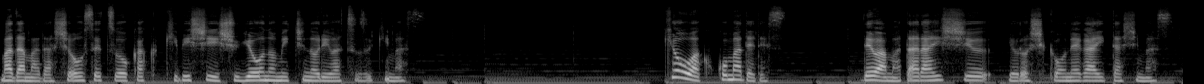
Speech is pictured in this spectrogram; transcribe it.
まだまだ小説を書く厳しい修行の道のりは続きます。今日はここまでです。ではまた来週よろしくお願いいたします。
